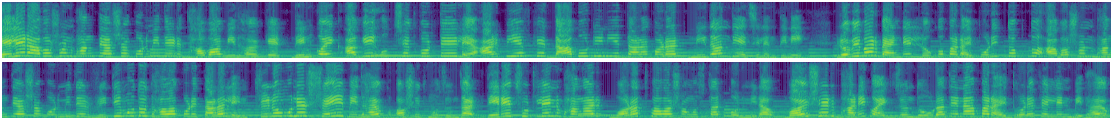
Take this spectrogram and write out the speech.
রেলের আবাসন ভাঙতে আসা কর্মীদের ধাওয়া বিধায়কের। দিন কয়েক আগেই উচ্ছেদ করতে এলে আরপিএফ কে দা বটি নিয়ে তাড়া করার নিদান দিয়েছিলেন তিনি। রবিবার ব্যান্ডের লোকপাড়ায় পরিত্যক্ত আবাসন ভাঙতে আসা কর্মীদের রীতিমতো ধাওয়া করে তাড়ালেন তৃণমূলের সেই বিধায়ক অসিত মজুমদার তেরে ছুটলেন ভাঙার বরাত পাওয়া সংস্থার কর্মীরাও বয়সের ভারে কয়েকজন দৌড়াতে না পারায় ধরে ফেললেন বিধায়ক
